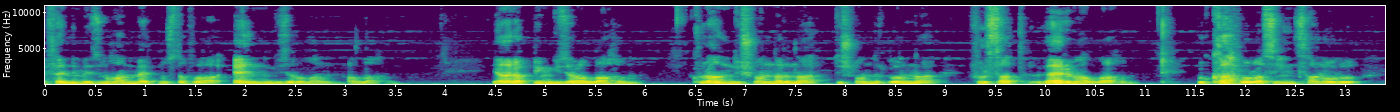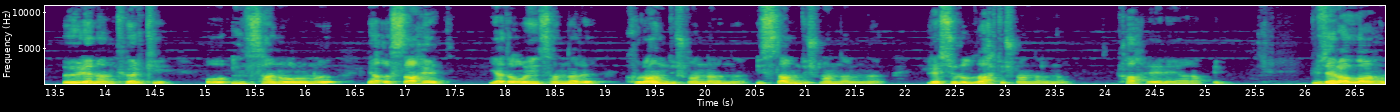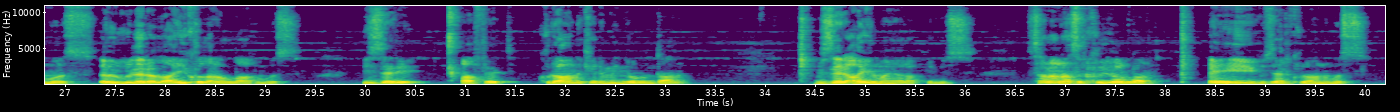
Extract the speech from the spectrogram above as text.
Efendimiz Muhammed Mustafa en güzel olan Allah'ım. Ya Rabbim güzel Allah'ım, Kur'an düşmanlarına, düşmanlıklarına fırsat verme Allah'ım. Bu kahrolası insanoğlu öyle nankör ki o insanoğlunu ya ıslah et ya da o insanları Kur'an düşmanlarını, İslam düşmanlarını, Resulullah düşmanlarını kahreyle ya Rabbim. Güzel Allah'ımız, övgülere layık olan Allah'ımız bizleri affet. Kur'an-ı Kerim'in yolundan bizleri ayırma ya Rabbimiz. Sana nasıl kıyıyorlar ey güzel Kur'an'ımız.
